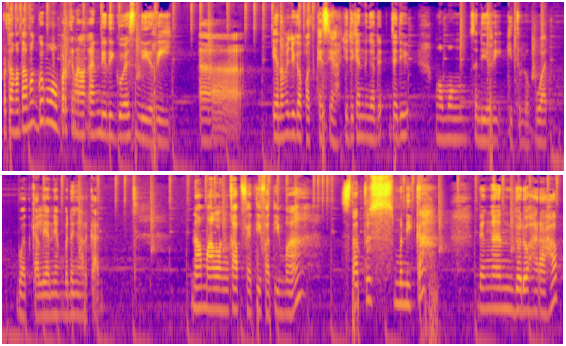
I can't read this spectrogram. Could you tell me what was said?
Pertama-tama gue mau memperkenalkan diri gue sendiri. Eh, ya namanya juga podcast ya. Jadi kan denger, jadi ngomong sendiri gitu loh buat buat kalian yang mendengarkan. Nama lengkap Feti Fatima, status menikah dengan Dodo Harahap,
